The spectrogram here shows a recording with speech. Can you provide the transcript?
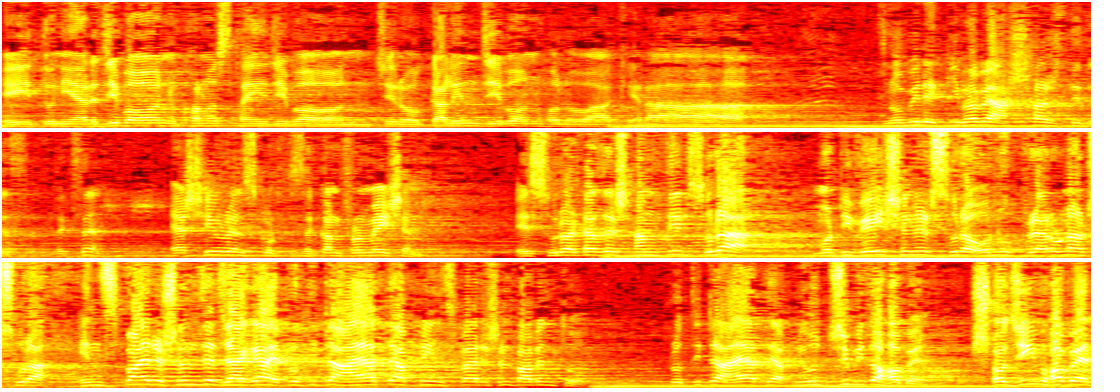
এই দুনিয়ার জীবন ক্ষণস্থায়ী জীবন, চিরকালীন জীবন হলো আখেরা নবীরে কীভাবে আশ্বাস দিতেছে, দেখছেন? অ্যাসিউরেন্স করতেছে কনফার্মেশন এই সুরাটা যে শান্তির সুরা মোটিভেশনের সুরা, অনুপ্রেরণার সুরা ইন্সপাইরেশন যে জায়গায় প্রতিটা আয়াতে আপনি ইন্সপাইরেশন পাবেন তো? প্রতিটা আয়াতে আপনি উজ্জীবিত হবেন, সজীব হবেন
